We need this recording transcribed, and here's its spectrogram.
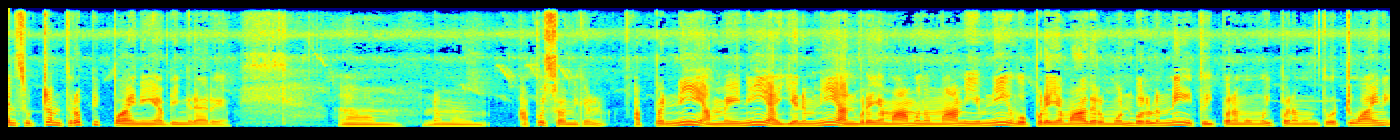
என் சுற்றம் துறப்பிப்பாய் நீ அப்படிங்கிறாரு. நம்ம அப்பர் சுவாமிகள் அப்பன் நீ அம்மை நீ ஐயனும் நீ அன்புடைய மாமனும் மாமியும் நீ ஒப்புடைய மாதரும் ஒன்பொருளும் நீ துய்ப்பனமும் மொய்ப்பனமும் தோற்றுவாய் நீ.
